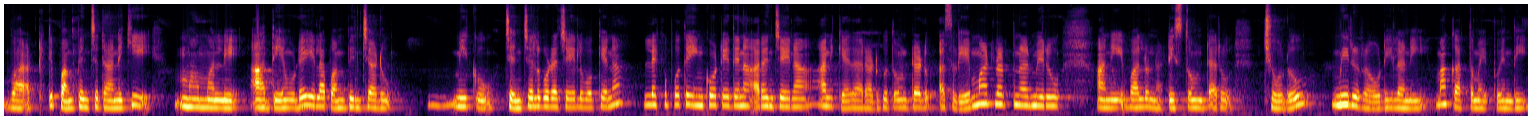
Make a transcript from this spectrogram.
వాటికి పంపించడానికి మమ్మల్ని ఆ దేవుడే ఇలా పంపించాడు. మీకు చెంచలు కూడా చేయలు ఓకేనా? లేకపోతే ఇంకోటి ఏదైనా అరేంజ్ అయినా అని కేదార్ అడుగుతూ ఉంటాడు. అసలు ఏం మాట్లాడుతున్నారు మీరు? అని వాళ్ళు నటిస్తూ ఉంటారు. చూడు మీరు రౌడీలని మాకు అర్థమైపోయింది.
